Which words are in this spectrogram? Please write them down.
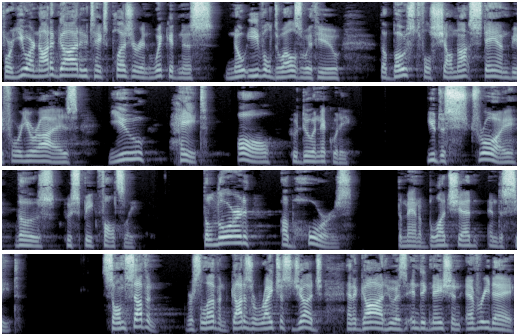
For you are not a God who takes pleasure in wickedness. No evil dwells with you. The boastful shall not stand before your eyes. You hate all who do iniquity. You destroy those who speak falsely. The Lord abhors the man of bloodshed and deceit. Psalm 7, verse 11. God is a righteous judge and a God who has indignation every day.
